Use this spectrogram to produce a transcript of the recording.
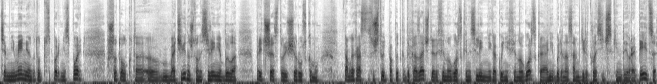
тем не менее, тут спорь не спорь, что толку-то? Э, очевидно, что население было предшествующее русскому. Там как раз существует попытка доказать, что это финно-угорское население никакой не финно-угорское, они были на самом деле классические индоевропейцы,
